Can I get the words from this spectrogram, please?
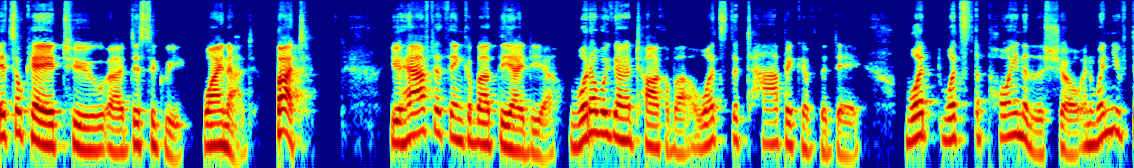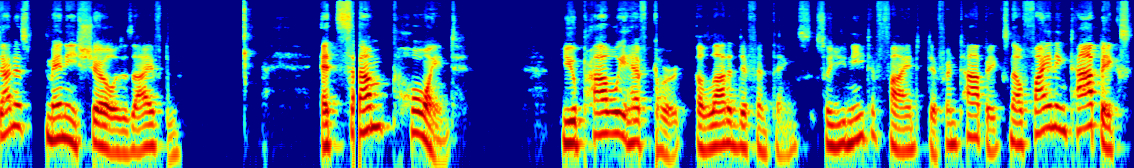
it's okay to uh, disagree. Why not? But you have to think about the idea. What are we going to talk about? What's the topic of the day? What what's the point of the show? And when you've done as many shows as I've done, at some point you probably have covered a lot of different things. So you need to find different topics. Now, finding topics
